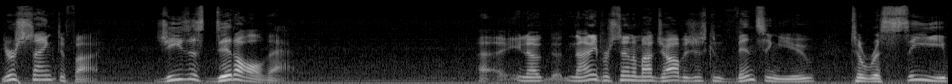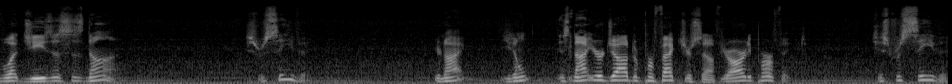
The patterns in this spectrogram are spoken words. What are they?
You're sanctified. Jesus did all that. Uh, you know, 90% of my job is just convincing you to receive what Jesus has done. Just receive it. You're not, you don't, it's not your job to perfect yourself. You're already perfect. Just receive it.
